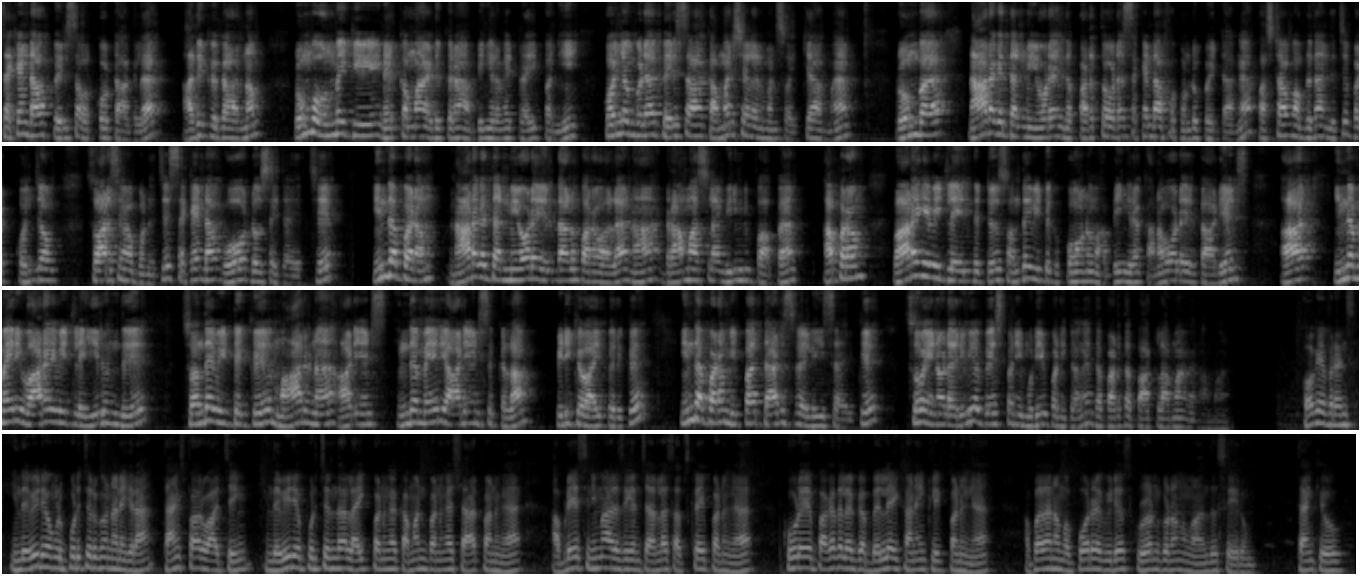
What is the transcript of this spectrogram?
செகண்ட் ஹாஃப் பெருசாக ஒர்க் அவுட் ஆகல. அதுக்கு காரணம் ரொம்ப உண்மைக்கு நெருக்கமாக எடுக்கிறேன் அப்படிங்கிற மாதிரி ட்ரை பண்ணி கொஞ்சம் கூட பெருசாக கமர்ஷியல் எலிமெண்ட்ஸ் வைக்காம ரொம்ப நாடகத்தன்மையோட இந்த படத்தோட செகண்ட் ஹாஃபை கொண்டு போயிட்டாங்க. ஃபர்ஸ்ட் ஹாஃப் அப்படிதான் இருந்துச்சு பட் கொஞ்சம் சுவாரஸ்யமா பண்ணுச்சு செகண்ட் ஹாஃப் ஓவர் டோசேஜ் ஆயிடுச்சு இந்த படம் நாடகத்தன்மையோட இருந்தாலும் பரவாயில்ல. நான் டிராமாஸ்லாம் விரும்பி பார்ப்பேன். அப்புறம் வாடகை வீட்டில் இருந்துட்டு சொந்த வீட்டுக்கு போகணும் அப்படிங்கிற கனவோட இருக்க ஆடியன்ஸ் ஆர் இந்த மாதிரி வாடகை வீட்டில் இருந்து சொந்த வீட்டுக்கு மாறின ஆடியன்ஸ் இந்த மாரி ஆடியன்ஸுக்கெல்லாம் பிடிக்க வாய்ப்பு இருக்கு. இந்த படம் இப்போ தேர்ட்ஸ் ரிலீஸ் ஆயிருக்கு. ஸோ என்னோட ரிவ்யூ பேஸ் பண்ணி முடிவு பண்ணிக்கோங்க. இந்த படத்தை பார்க்கலாமா வேணாமா? ஓகே ஃப்ரெண்ட்ஸ் இந்த வீடியோ உங்களுக்கு பிடிச்சிருக்கும்னு நினைக்கிறேன். தேங்க்ஸ் ஃபார் வாட்சிங் இந்த வீடியோ பிடிச்சிருந்தா லைக் பண்ணுங்கள் கமெண்ட் பண்ணுங்கள் ஷேர் பண்ணுங்கள் அப்படியே சினிமா ரசிகன் சேனலை சப்ஸ்கிரைப் பண்ணுங்கள் கூடவே பக்கத்தில் இருக்க பெல் ஐக்கானையும் கிளிக் பண்ணுங்கள் அப்போ தான் நம்ம போடுற வீடியோஸ் உடனுக்குடன் உங்களை வந்து சேரும். தேங்க்யூ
